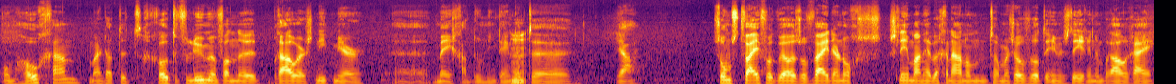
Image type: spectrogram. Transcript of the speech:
omhoog gaan, maar dat het grote volume van de brouwers niet meer eh, mee gaat doen. Ik denk Hm. dat, eh, ja, soms twijfel ik wel eens of wij daar nog slim aan hebben gedaan om zeg maar, zoveel te investeren in een brouwerij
